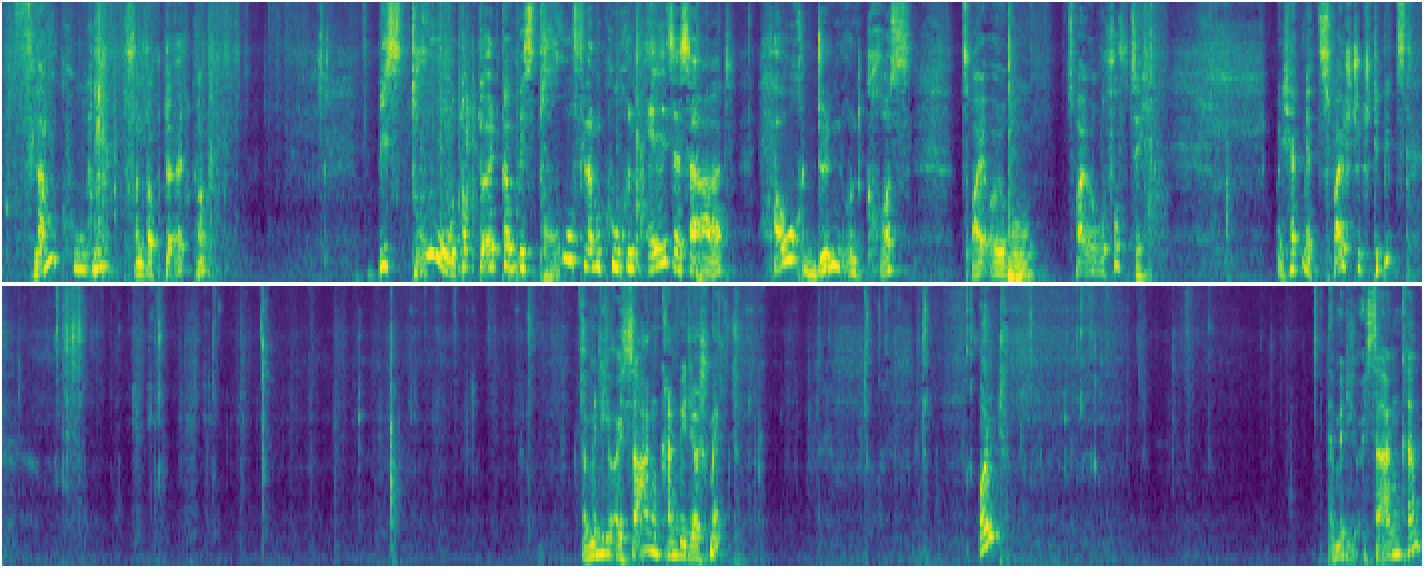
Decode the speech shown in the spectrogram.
Flammkuchen von Dr. Oetker. Bistro, Dr. Oetker Bistro Flammkuchen Elsässer Art. Hauchdünn und kross. 2 Euro, 2,50 Euro. Und ich habe mir zwei Stück stibitzt. Damit ich euch sagen kann, wie der schmeckt. Und damit ich euch sagen kann,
